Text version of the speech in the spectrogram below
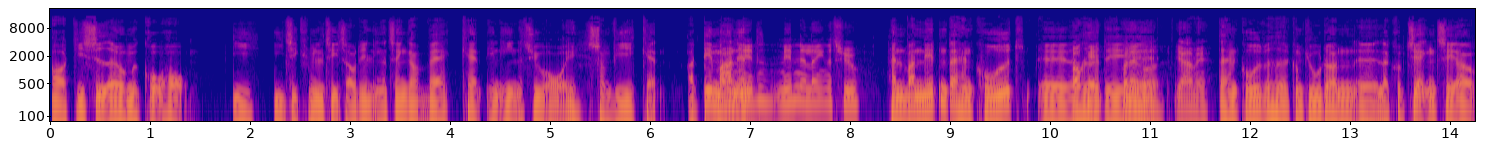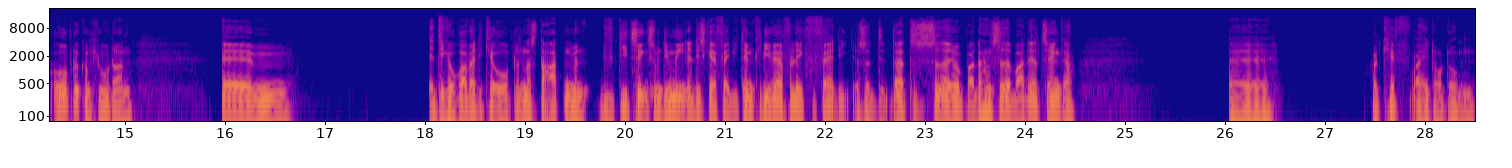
Og de sidder jo med grå hår i IT-kriminalitetsafdelingen og tænker, hvad kan en 21-årig, som vi ikke kan? Og det er meget nemt. 19, 19 eller 21? Han var 19, da han kodet, øh, hvad Okay, hedder det, på den øh, måde. Jeg er med. da han kodede, hvad hedder det, computeren, øh, eller krypteringen til at åbne computeren. Øhm, det kan jo godt være, at de kan åbne den og starte den, men de ting, som de mener, de skal have fat i, dem kan de i hvert fald ikke få fat i. Altså, det, der, der sidder jo bare, der, han sidder bare der og tænker, øh, hold kæft, var I dog dumme.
